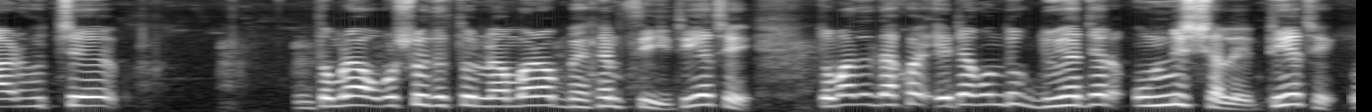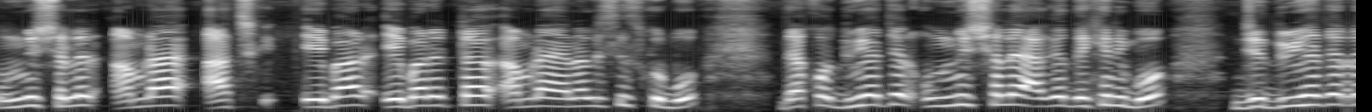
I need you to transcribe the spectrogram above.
আর হচ্ছে তোমরা অবশ্যই দেখতো নাম্বার অফ ভ্যাকেন্সি ঠিক আছে? তোমাদের দেখো, এটা কিন্তু দুই হাজার উনিশ সালের, ঠিক আছে? উনিশ সালের আমরা আজ এবার এবারেরটা আমরা অ্যানালিসিস করব। দেখো, দুই হাজার উনিশ সালে আগে দেখে নিব যে দুই হাজার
